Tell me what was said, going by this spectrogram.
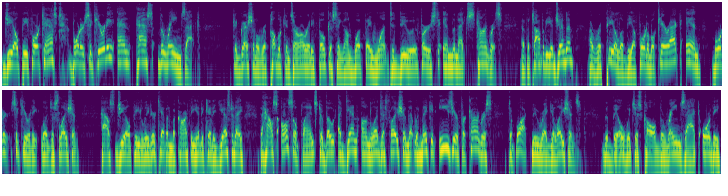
GOP forecast, border security, and pass the REINS Act. Congressional Republicans are already focusing on what they want to do first in the next Congress. At the top of the agenda, a repeal of the Affordable Care Act and border security legislation. House GOP leader Kevin McCarthy indicated yesterday the House also plans to vote again on legislation that would make it easier for Congress to block new regulations the bill, which is called the REINS Act or the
